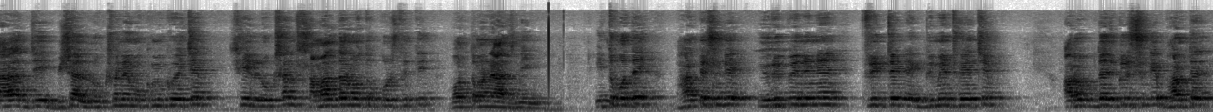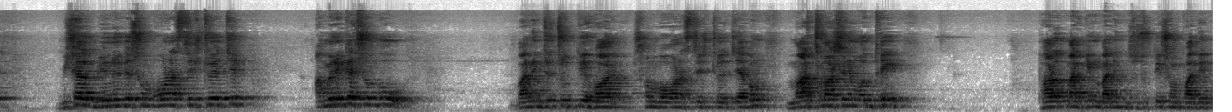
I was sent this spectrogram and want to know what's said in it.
তারা যে বিশাল লোকসানের মুখোমুখি হয়েছেন, সেই লোকসান সামাল দেওয়ার মতো পরিস্থিতি বর্তমানে আজ নেই। ইতিমধ্যে ভারতের সঙ্গে ইউরোপিয়ান ইউনিয়নের ফ্রি ট্রেড এগ্রিমেন্ট হয়েছে। আরব দেশগুলির সঙ্গে ভারতের বিশাল বিনিয়োগের সম্ভাবনা সৃষ্টি হয়েছে। আমেরিকার সঙ্গেও বাণিজ্য চুক্তি হওয়ার সম্ভাবনা সৃষ্টি হয়েছে এবং মার্চ মাসের মধ্যেই ভারত মার্কিন বাণিজ্য চুক্তি সম্পাদিত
